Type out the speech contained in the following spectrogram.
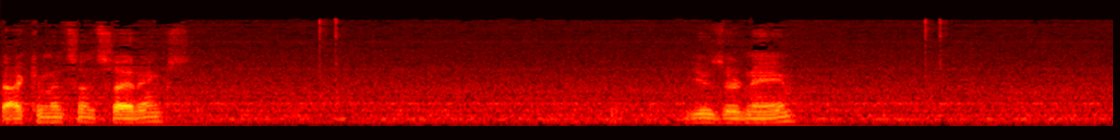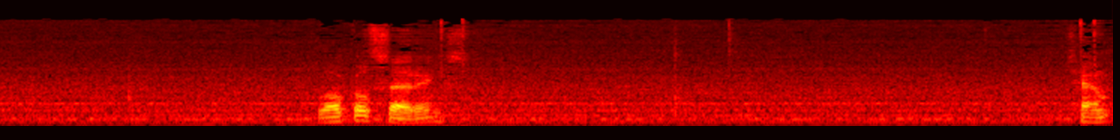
Documents and Settings, Username, Local Settings, Temp,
